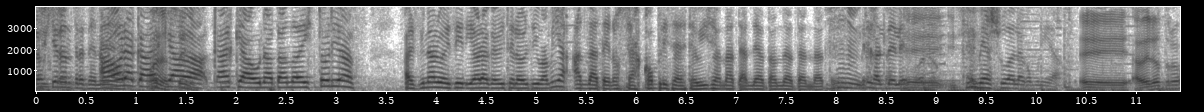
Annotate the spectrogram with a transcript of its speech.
cómplice. quiero entretener. Ahora cada, Bueno, vez que sí. haga, cada vez que haga una tanda de historias, al final voy a decir, y ahora que viste la última mía, andate, no seas cómplice de este vicio, andate, andate, andate, andate. Deja el teléfono. Eh, y sí. Mi ayuda a la comunidad. Eh, a ver otro.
